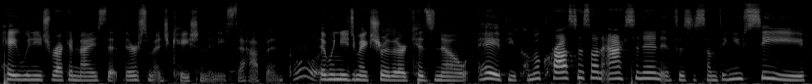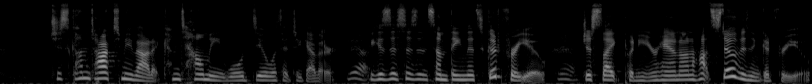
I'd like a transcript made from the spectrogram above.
hey we need to recognize that there's some education that needs to happen Totally. that we need to make sure that our kids know hey if you come across this on accident if this is something you see just come talk to me about it come tell me we'll deal with it together Yeah. because this isn't something that's good for you Yeah. just like putting your hand on a hot stove isn't good for you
